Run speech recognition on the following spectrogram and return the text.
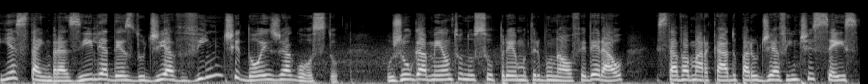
e está em Brasília desde o dia 22 de agosto. O julgamento no Supremo Tribunal Federal estava marcado para o dia 26,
